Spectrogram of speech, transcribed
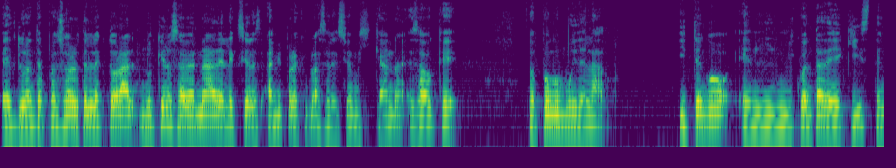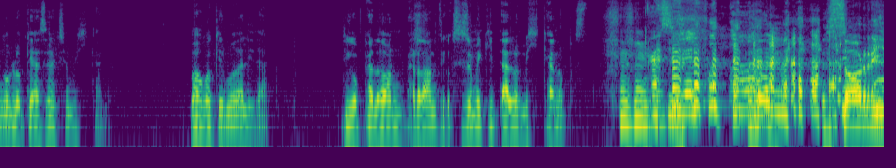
eh, durante el proceso electoral, no quiero saber nada de elecciones. A mí, por ejemplo, la selección mexicana es algo que lo pongo muy de lado. Y tengo en mi cuenta de X, tengo bloqueada selección mexicana. Bajo cualquier modalidad. Digo, perdón, perdón, digo, si eso me quita lo mexicano, pues Sigue el fútbol. sorry.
